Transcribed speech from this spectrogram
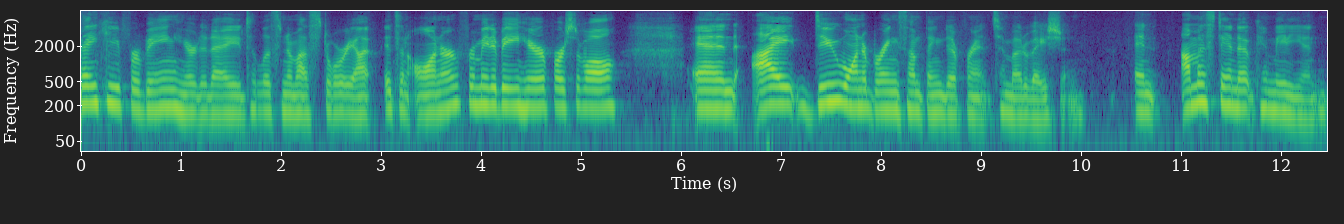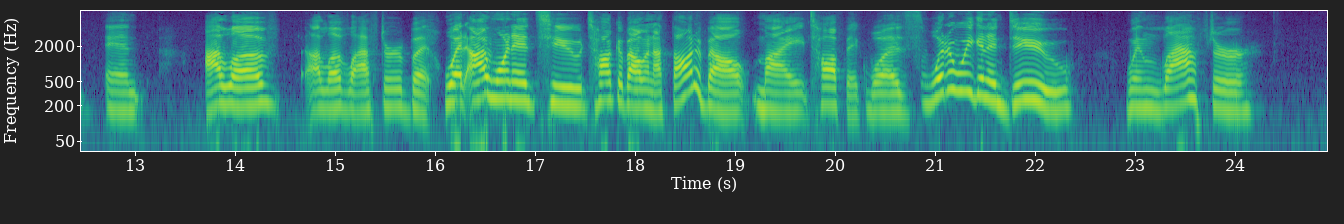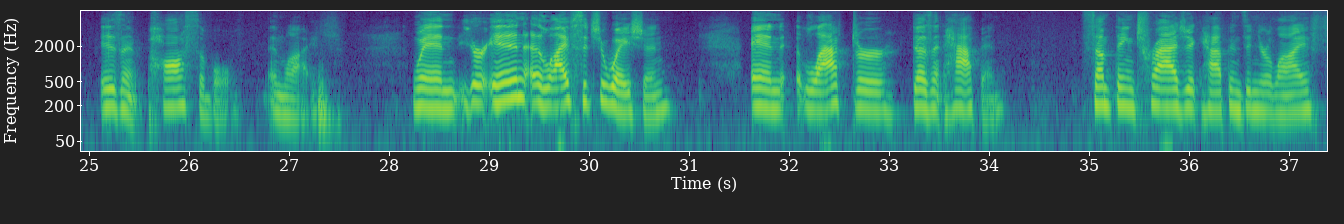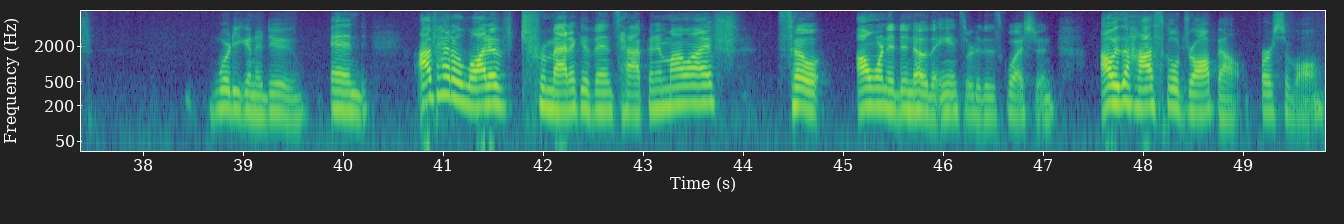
Thank you for being here today to listen to my story. I, it's an honor for me to be here, first of all. And I do want to bring something different to motivation. And I'm a stand up comedian, and I love I love laughter, but what I wanted to talk about when I thought about my topic was what are we going to do when laughter isn't possible in life? When you're in a life situation and laughter doesn't happen, something tragic happens in your life, what are you going to do? And I've had a lot of traumatic events happen in my life so I wanted to know the answer to this question. I was a high school dropout, first of all,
